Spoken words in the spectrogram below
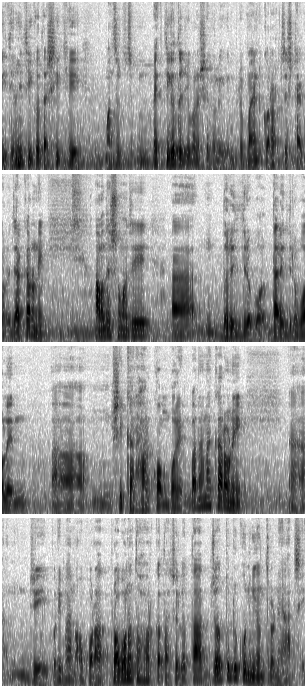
নীতিনৈতিকতা শিখে, মানুষ ব্যক্তিগত জীবনে সেগুলোকে ইমপ্লিমেন্ট করার চেষ্টা করে। যার কারণে আমাদের সমাজে দরিদ্র দারিদ্র বলেন শিক্ষার হার কম বলেন বা নানা কারণে যে পরিমাণ অপরাধ প্রবণতা হওয়ার কথা ছিল তার যতটুকু নিয়ন্ত্রণে আছে,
